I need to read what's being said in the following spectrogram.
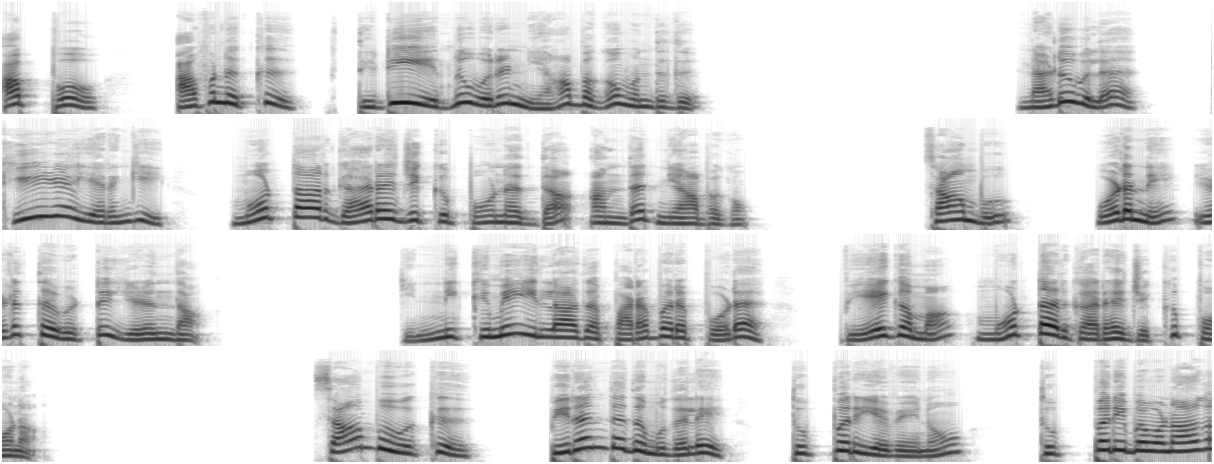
அப்போ அவனுக்கு திடீர்னு ஒரு ஞாபகம் வந்தது. நடுவுல கீழே இறங்கி மோட்டார் கேரேஜுக்கு போனதுதான் அந்த ஞாபகம். சாம்பு உடனே இடத்த விட்டு எழுந்தான். இன்னிக்குமே இல்லாத பரபரப்போட வேகமா மோட்டார் கேரேஜுக்கு போனான். சாம்புவுக்கு பிறந்தது முதலே துப்பறிய வேணும் துப்பறிபவனாக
